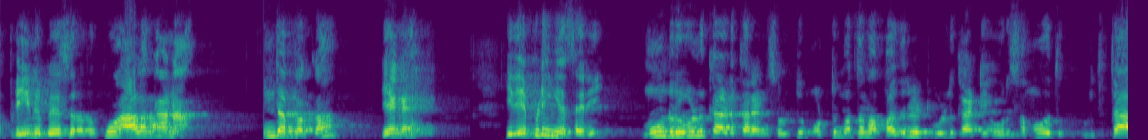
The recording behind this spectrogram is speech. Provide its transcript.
அப்படின்னு பேசுறதுக்கும் ஆளக்கானா இந்த பக்கம். ஏங்க இது எப்படிங்க சரி? மூன்று விழுக்காடு தரேன்னு சொல்லிட்டு மொட்டு மொத்தமா பதினெட்டு விழுக்காட்டையும் ஒரு சமூகத்துக்கு கொடுத்துட்டா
